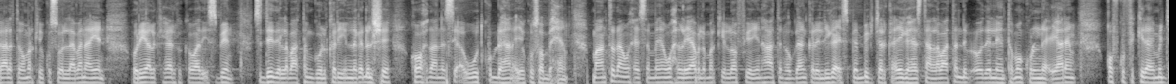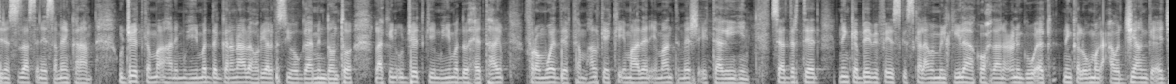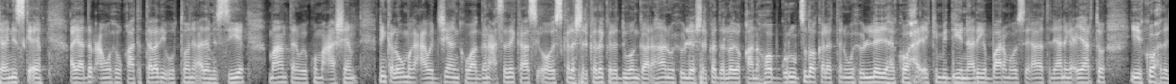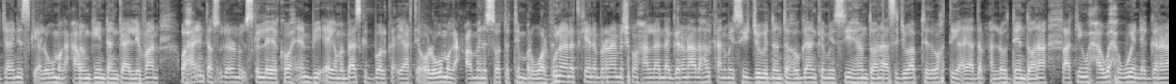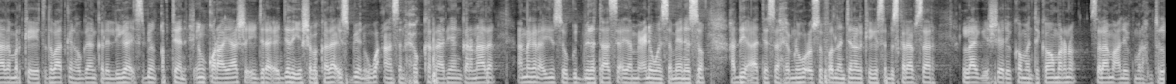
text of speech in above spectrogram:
sagaal iyo toban markay ku soo laabanayeen horyaalka heerka koowaad spain. Sideed iyo labaatan gool kaliya in laga dhalishay kooxdana si awood ku dhahan ayay ku soo baxeen. Maantadan waxay sameeyeen wax la markii loo fiiriyay in haatan hogaanka liga spain pictureka ayaga haystaan. Labaatan dhibcood leeyihiin toban kulna ciyaareen. Qof ku fikiraya ma jirin sidaas inay sameyn karaan. Ujeedka ma ahan muhiimadda garanaada horyaalka sii hogaamin doonto laakiin ujeedkii muhiimadda waxay tahay from where they come halkay ka imaadeen iyo maanta meesha ay taagan yihiin. Sidaa darteed ninka baby faceka iskale ama milkiilaha kooxdan cunuga u eg ninka lagu magacaabo jianga ee jiniska ah ayaa dabcan wuxuu qaatay taladii uu tony adams siiyey. Maantana way ku macaasheen. Ninka lagu magacaabo jianka waa ganacsade kaasi oo iskale shirkado kala duwan gaar ahaan wuxuu leeyahay shirkada loo yaqaano hope group. Sidoo kaleetan wuxuu leeyahay kooxa ay ka mid yihiin naadiga barma oo sircada talyaaniga ciyaarto iyo kooxda jiniska ee lagu magacaabo gindangai livan waxaa intaas u dhan inuu iska leeyahay koox n b a ama basketballka ciyaartay oo lagu magacaabo minnesota timberwolf gunaanadkeena barnaamijka waxaan leenahay garanaada halkan may sii joogi doontaa hogaanka may sii hen doonaa si jawaabteeda waqtiga ayaa dabcan loo deyn doonaa. Laakiin waxaa wax weyn ee garanaada markii ay toddobaadkan hogaanka la liigaha spain qabteen in qoraayaasha iyo jaraa'idada iyo shabakadaha spain ugu caansan xog ka raadiyaan garanaada annagana idiin soo gudbino taasi ayaa micno weyn sameynayso. Haddii aad tahay saaxiib cusub fadlan janalkayga sabscribe saar like iyo share iyo comment kama marno. Asalaamu calaykum waraxmatullahi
